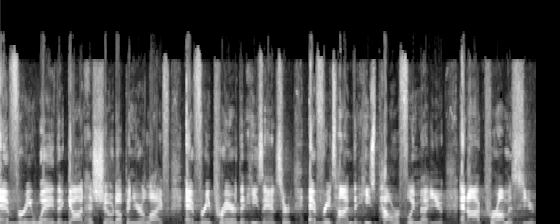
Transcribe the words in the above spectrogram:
every way that God has showed up in your life, every prayer that He's answered, every time that He's powerfully met you. And I promise you,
